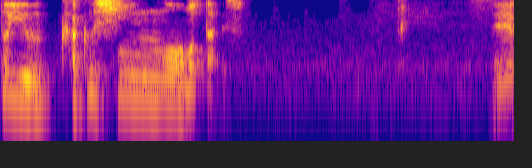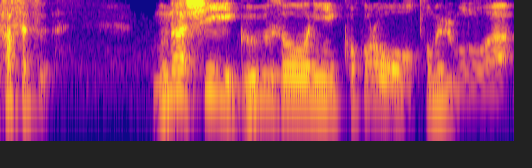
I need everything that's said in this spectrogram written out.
という確信を持ったんです。8節虚しい偶像に心を止める者は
